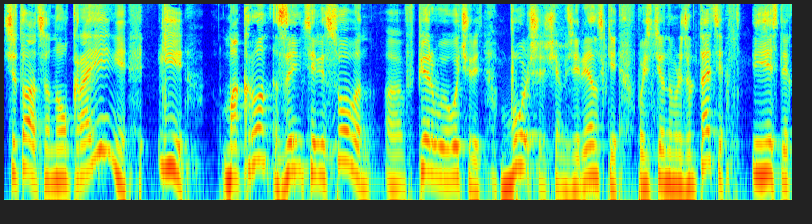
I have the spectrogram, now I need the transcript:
ситуацию на Украине и Макрон заинтересован э, в первую очередь больше, чем Зеленский в позитивном результате. И если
